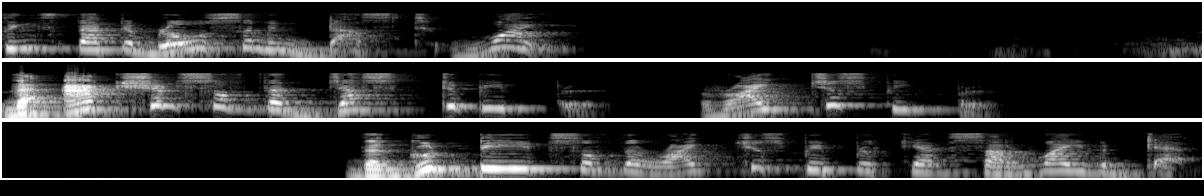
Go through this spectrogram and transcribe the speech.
things that blossom in dust? Why? The actions of the just people, righteous people, the good deeds of the righteous people can survive death.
